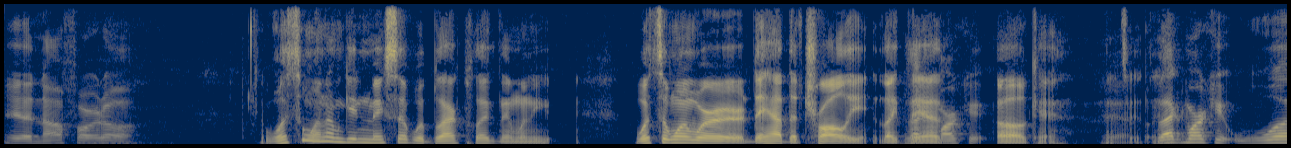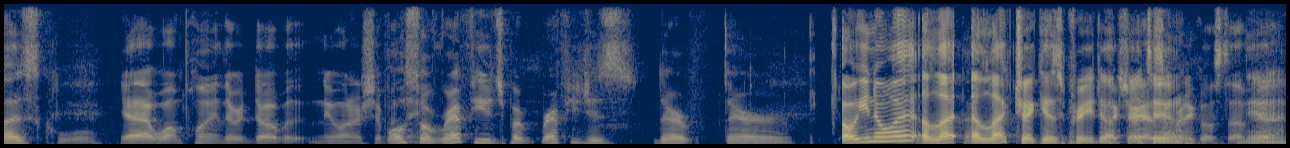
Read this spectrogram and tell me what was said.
Yeah, not far at all. What's the one I'm getting mixed up with Black Plague? Then when he, what's the one where they had the trolley? Like they Black had. Market. Oh, okay. That's Yeah. it. Black Market was cool. Yeah, at one point they were dope with new ownership. Also. Refuge, but Refuge is they're they're Oh, you know what? Ele- like. Electric is pretty dope Electric though has some too. pretty cool stuff. yeah. Yeah.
